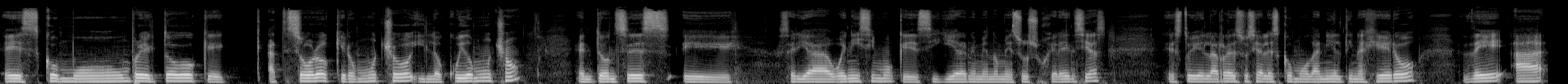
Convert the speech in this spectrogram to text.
es como un proyecto que atesoro, quiero mucho y lo cuido mucho. Entonces sería buenísimo que siguieran enviándome sus sugerencias. Estoy en las redes sociales como Daniel Tinajero, D-A-N-Y-E-L,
